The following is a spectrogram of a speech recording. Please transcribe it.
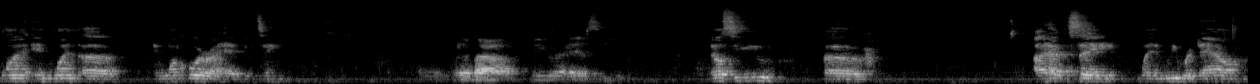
one in one uh, in one quarter I had 15. What about when you were at LCU? LCU, uh, I'd have to say when we were down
